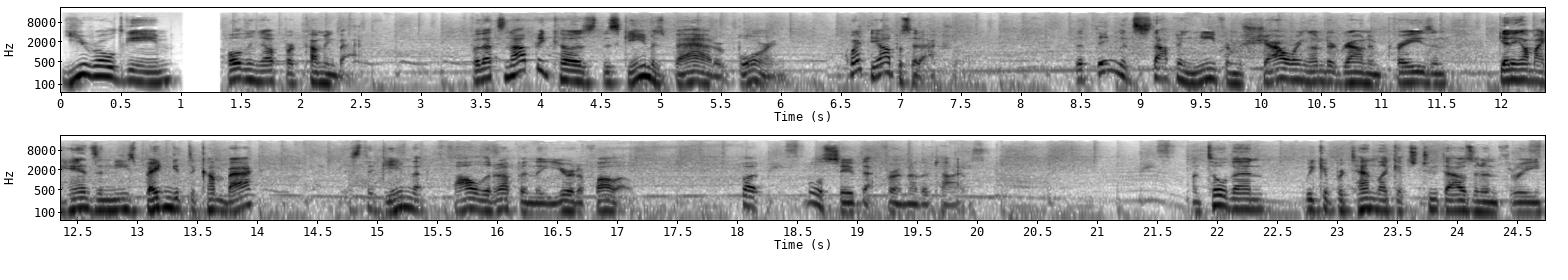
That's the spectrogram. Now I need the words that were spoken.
year old game holding up or coming back. But that's not because this game is bad or boring. Quite the opposite, actually. The thing that's stopping me from showering underground in praise and getting on my hands and knees begging it to come back is the game that followed it up in the year to follow. But we'll save that for another time. Until then, we can pretend like it's 2003,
